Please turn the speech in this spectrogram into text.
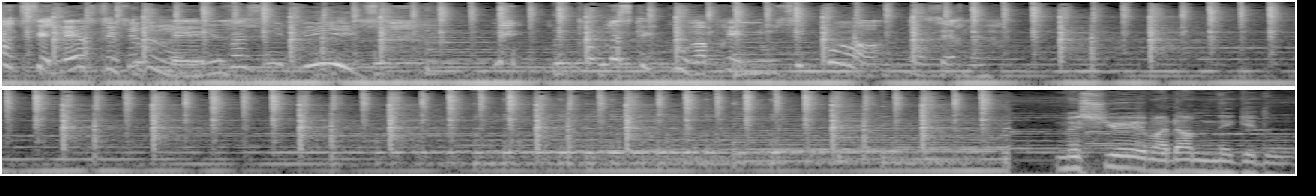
Accélère, s'il te plaît. Vas-y, vite. Mais pourquoi est-ce qu'il court après nous? C'est quoi J'en sais. Monsieur et Madame Neguedo,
